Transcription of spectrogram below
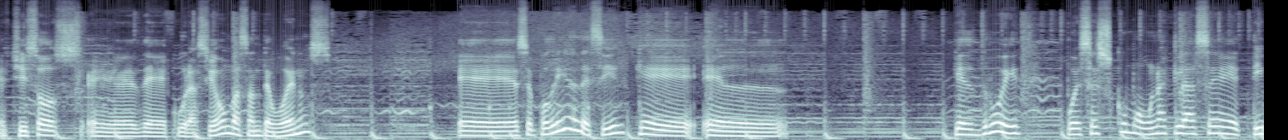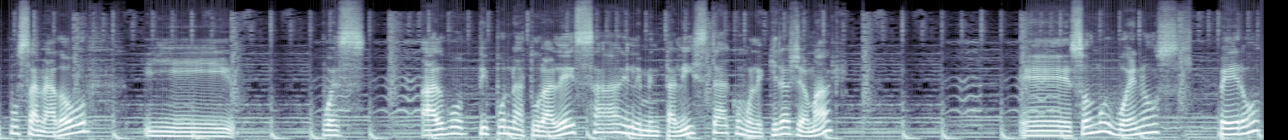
Hechizos eh, de curación bastante buenos. Eh, se podría decir que el, que el druid pues es como una clase tipo sanador y pues algo tipo naturaleza, elementalista, como le quieras llamar. Eh, son muy buenos, pero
